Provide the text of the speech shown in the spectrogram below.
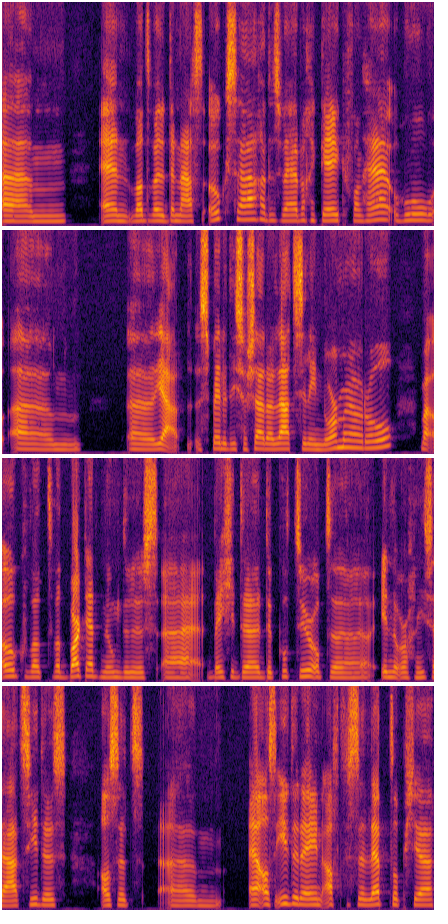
Um, en wat we daarnaast ook zagen, dus we hebben gekeken van hè, hoe uh, ja, spelen die sociale relaties normen een rol. Maar ook wat, wat Bart net noemde, dus een beetje de, de cultuur op de, in de organisatie. Dus als het um, en als iedereen achter zijn laptopje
